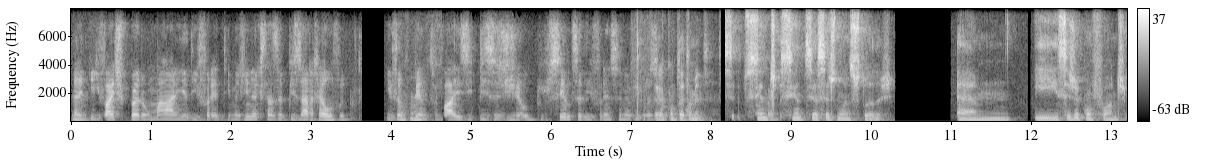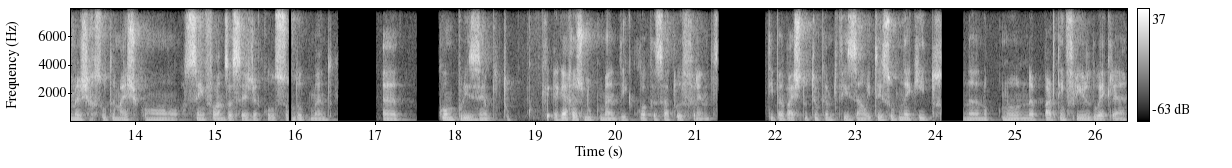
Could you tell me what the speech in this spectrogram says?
uh, e vais para uma área diferente, imagina que estás a pisar relva e de uhum. repente vais e pisas gelo, tu sentes a diferença na vibração? É, completamente. Sentes, okay. sentes essas nuances todas. Um, e seja com fones, mas resulta mais com sem fones, ou seja, com o som do comando. Uh, como por exemplo, tu agarras no comando e colocas à tua frente, tipo abaixo do teu campo de visão, e tens o bonequito na, no, na parte inferior do ecrã,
